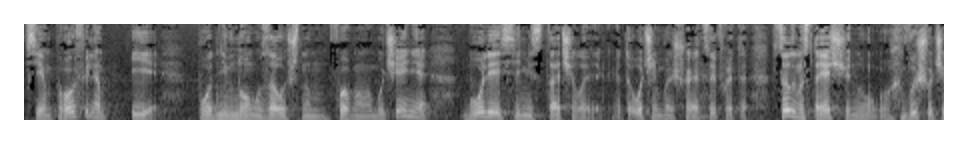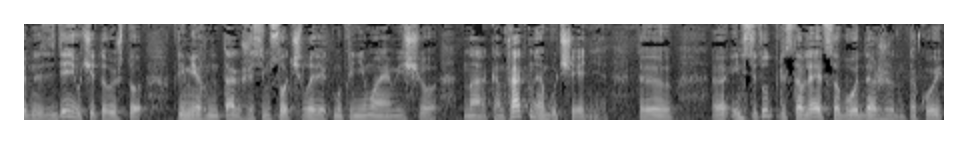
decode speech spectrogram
всем профилям и по дневному заочным формам обучения более 700 человек. Это очень большая цифра. Это целый настоящий ну, высшее учебное заведение, учитывая, что примерно также 700 человек мы принимаем еще на контрактное обучение. То Э, институт представляет собой даже такой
